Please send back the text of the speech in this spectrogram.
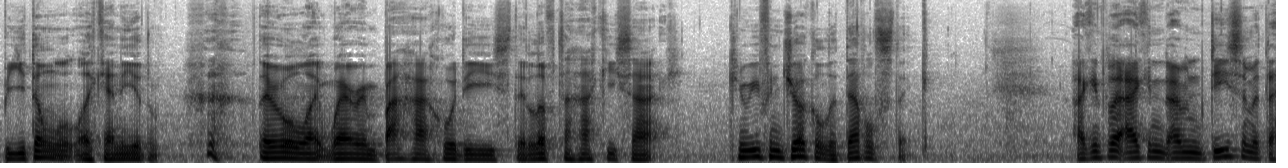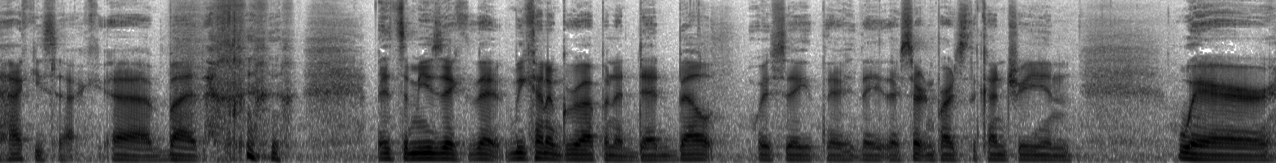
but you don't look like any of them. They're all like wearing Baja hoodies. They love to hacky sack. Can you even juggle the devil stick? I can play. I can. I'm decent with the hacky sack, uh, but it's a music that we kind of grew up in a dead belt, which they, they, they there's certain parts of the country and where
